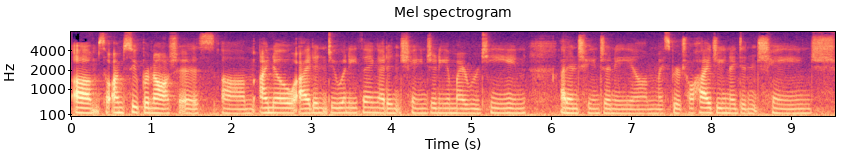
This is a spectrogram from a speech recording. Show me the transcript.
Um, so I'm super nauseous. Um, I know I didn't do anything I didn't change any of my routine I didn't change any um, my spiritual hygiene I didn't change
